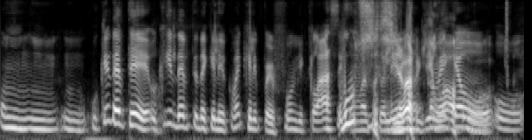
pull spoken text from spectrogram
um, um- um- o que ele deve ter? O que ele deve ter daquele. Como é que é aquele perfume clássico Nossa senhora, que como é que é o. o-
